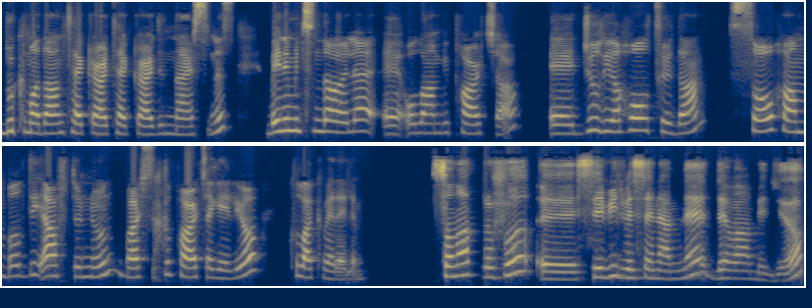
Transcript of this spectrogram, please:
bıkmadan tekrar tekrar dinlersiniz. Benim için de öyle e, olan bir parça. E, Julia Holter'dan So Humble the Afternoon başlıklı parça geliyor. Kulak verelim. Sanat tarafı e, Sevil ve Senem'le devam ediyor.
